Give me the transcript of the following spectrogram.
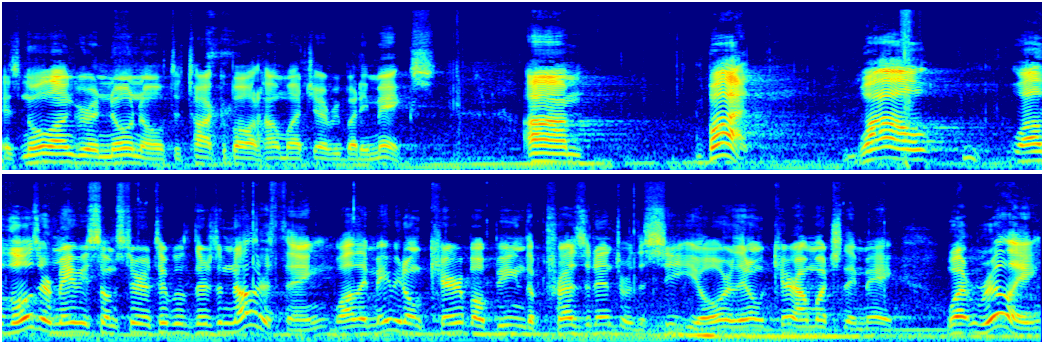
it's no longer a no-no to talk about how much everybody makes. Um, but while while those are maybe some stereotypical, there's another thing. While they maybe don't care about being the president or the CEO, or they don't care how much they make, what really,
